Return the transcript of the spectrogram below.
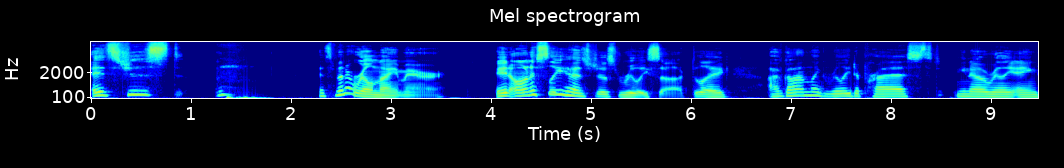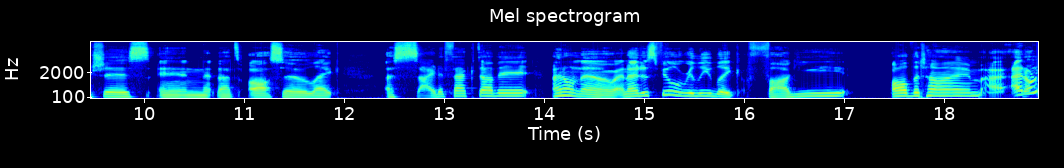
It's just it's been a real nightmare. It honestly has just really sucked. Like I've gotten like really depressed, you know, really anxious and that's also like a side effect of it. I don't know. And I just feel really like foggy all the time. I, I don't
